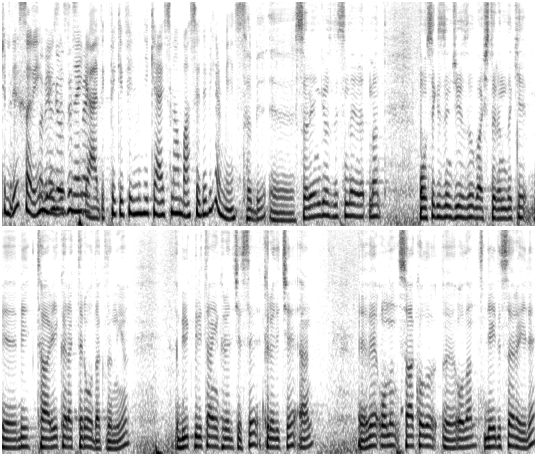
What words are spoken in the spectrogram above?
şimdi Sarayın, Sarayın Gözdesi'ne Gözdesi'ne- geldik. Peki filmin hikayesinden bahsedebilir miyiz? Tabii. E, Sarayın Gözdesi'nde yönetmen 18. yüzyıl başlarındaki e, bir tarihi karaktere odaklanıyor. Büyük Britanya Kraliçesi, Kraliçe Anne e, ve onun sağ kolu e, olan Lady Sarah ile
